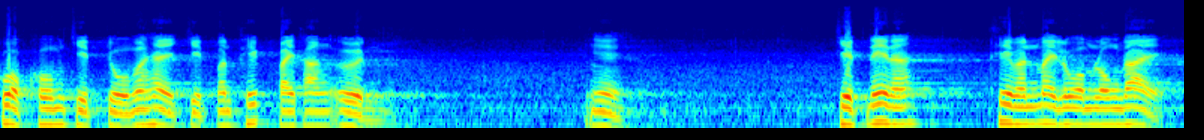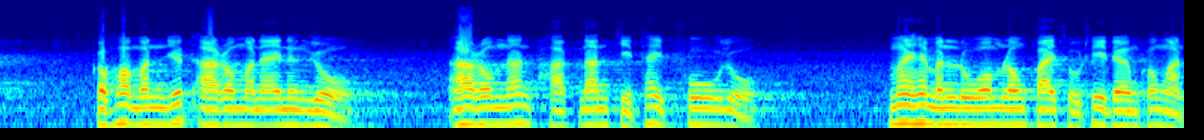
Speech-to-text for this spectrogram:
ควบคุมจิตอยู่ไม่ให้จิตมันพลิกไปทางอื่น นี่ จิตนี่นะ ที่มันไม่รวมลงได้ ก็เพราะมันยึดอารมณ์มาในหนึ่งอยู่ อารมณ์นั้นผลักดันจิตให้ฟูอยู่ ไม่ให้มันรวมลงไปสู่ที่เดิมของมัน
